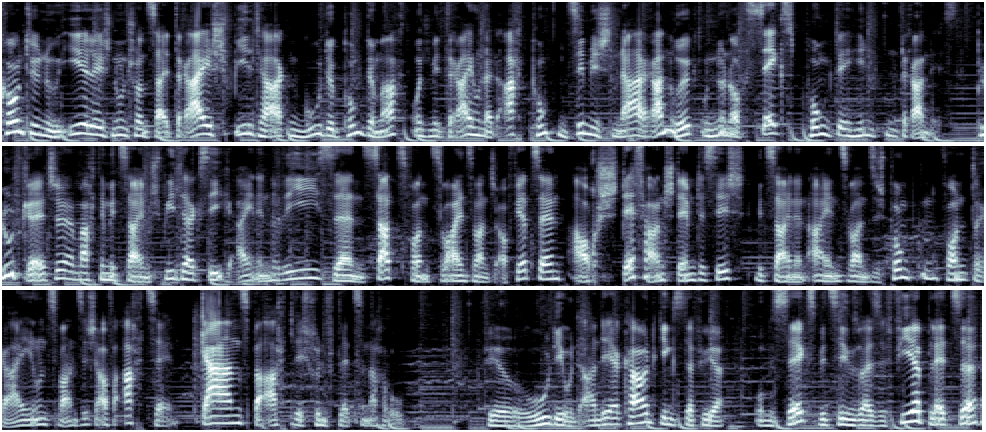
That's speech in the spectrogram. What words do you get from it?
kontinuierlich nun schon seit drei Spieltagen gute Punkte macht und mit 308 Punkten ziemlich nah ranrückt und nur noch 6 Punkte hinten dran ist. Blutgrätsche machte mit seinem Spieltagssieg einen riesen Satz von 22 auf 14. Auch Stefan stemmte sich mit seinen 21 Punkten von 23 auf 18. Ganz beachtlich 5 Plätze nach oben. Für Rudi und Andy Account ging es dafür um 6 bzw. 4 Plätze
